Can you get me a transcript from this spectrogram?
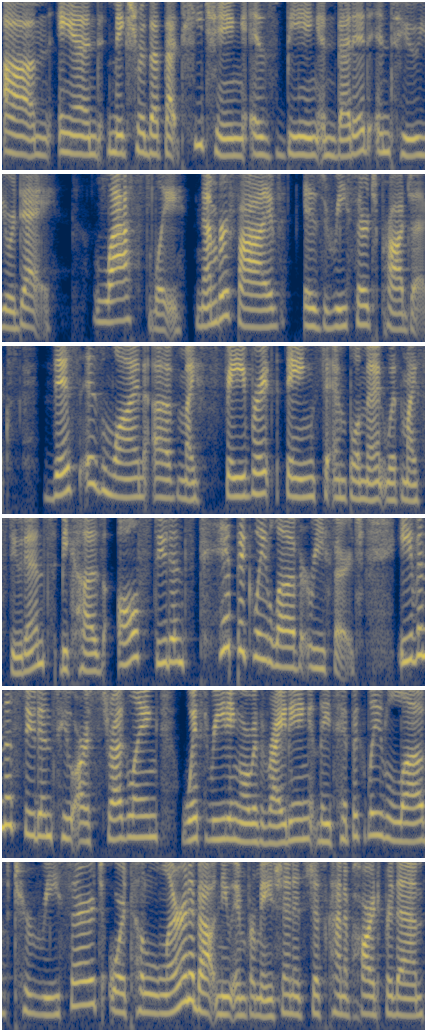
um, and make sure that that teaching is being embedded into your day. Lastly, number five is research projects. This is one of my favorite things to implement with my students because all students typically love research. Even the students who are struggling with reading or with writing, they typically love to research or to learn about new information. It's just kind of hard for them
